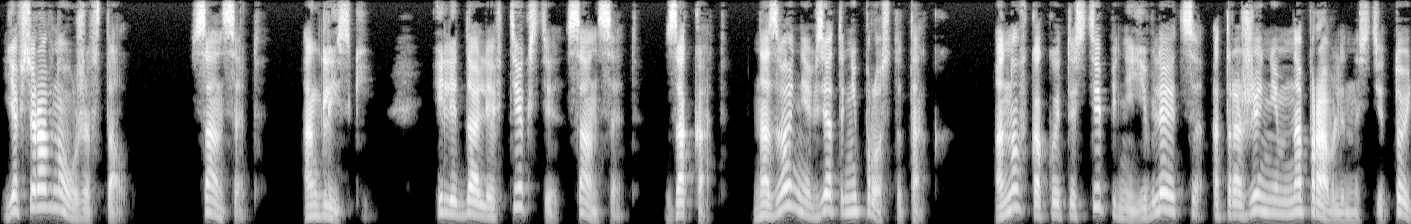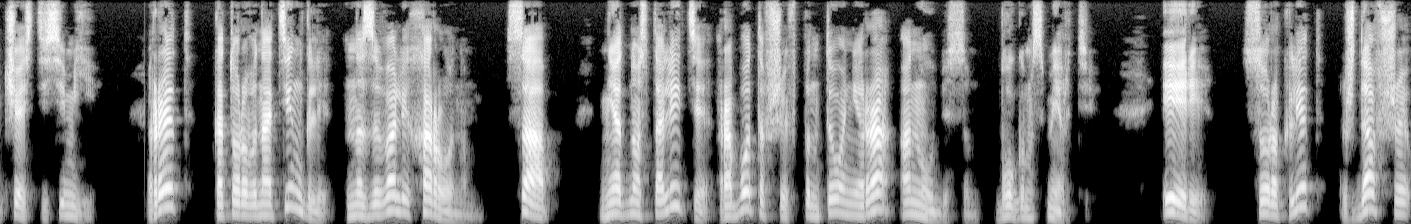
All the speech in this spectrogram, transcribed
я все равно уже встал. Sunset, английский или далее в тексте sunset – закат. Название взято не просто так. Оно в какой-то степени является отражением направленности той части семьи. Ред, которого на Тингле называли Хароном. Саб, не одно столетие работавший в пантеоне Ра Анубисом, богом смерти. Эри, 40 лет ждавшая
